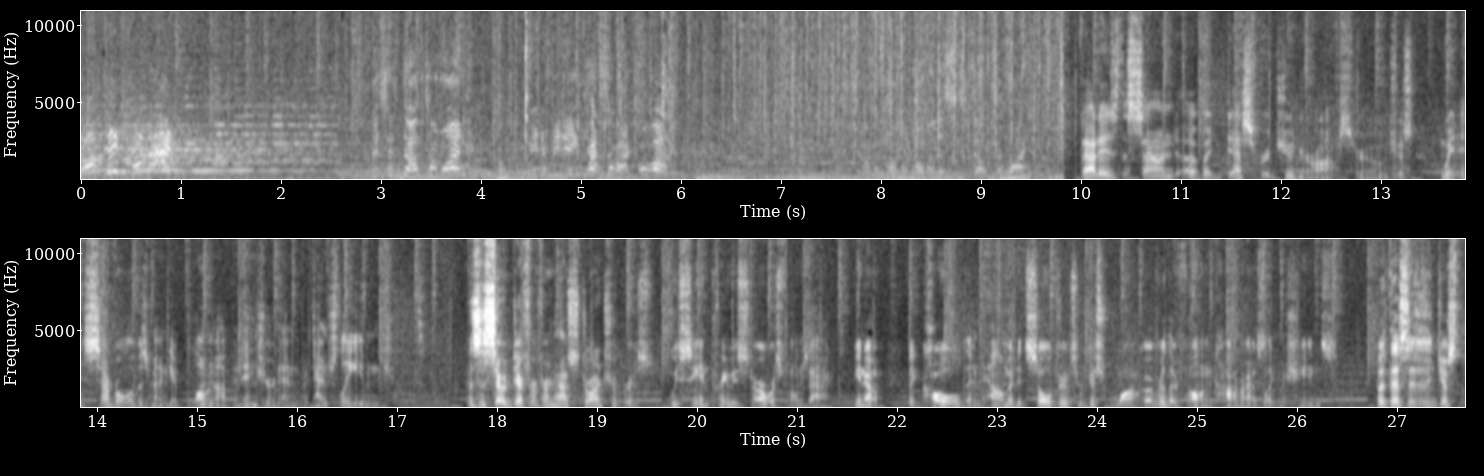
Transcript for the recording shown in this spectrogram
Nothing coming! This is Delta One. Meet immediate That is the sound of a desperate junior officer who just witnessed several of his men get blown up and injured and potentially even killed. This is so different from how stormtroopers we see in previous Star Wars films act. You know, the cold and helmeted soldiers who just walk over their fallen comrades like machines. But this isn't just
